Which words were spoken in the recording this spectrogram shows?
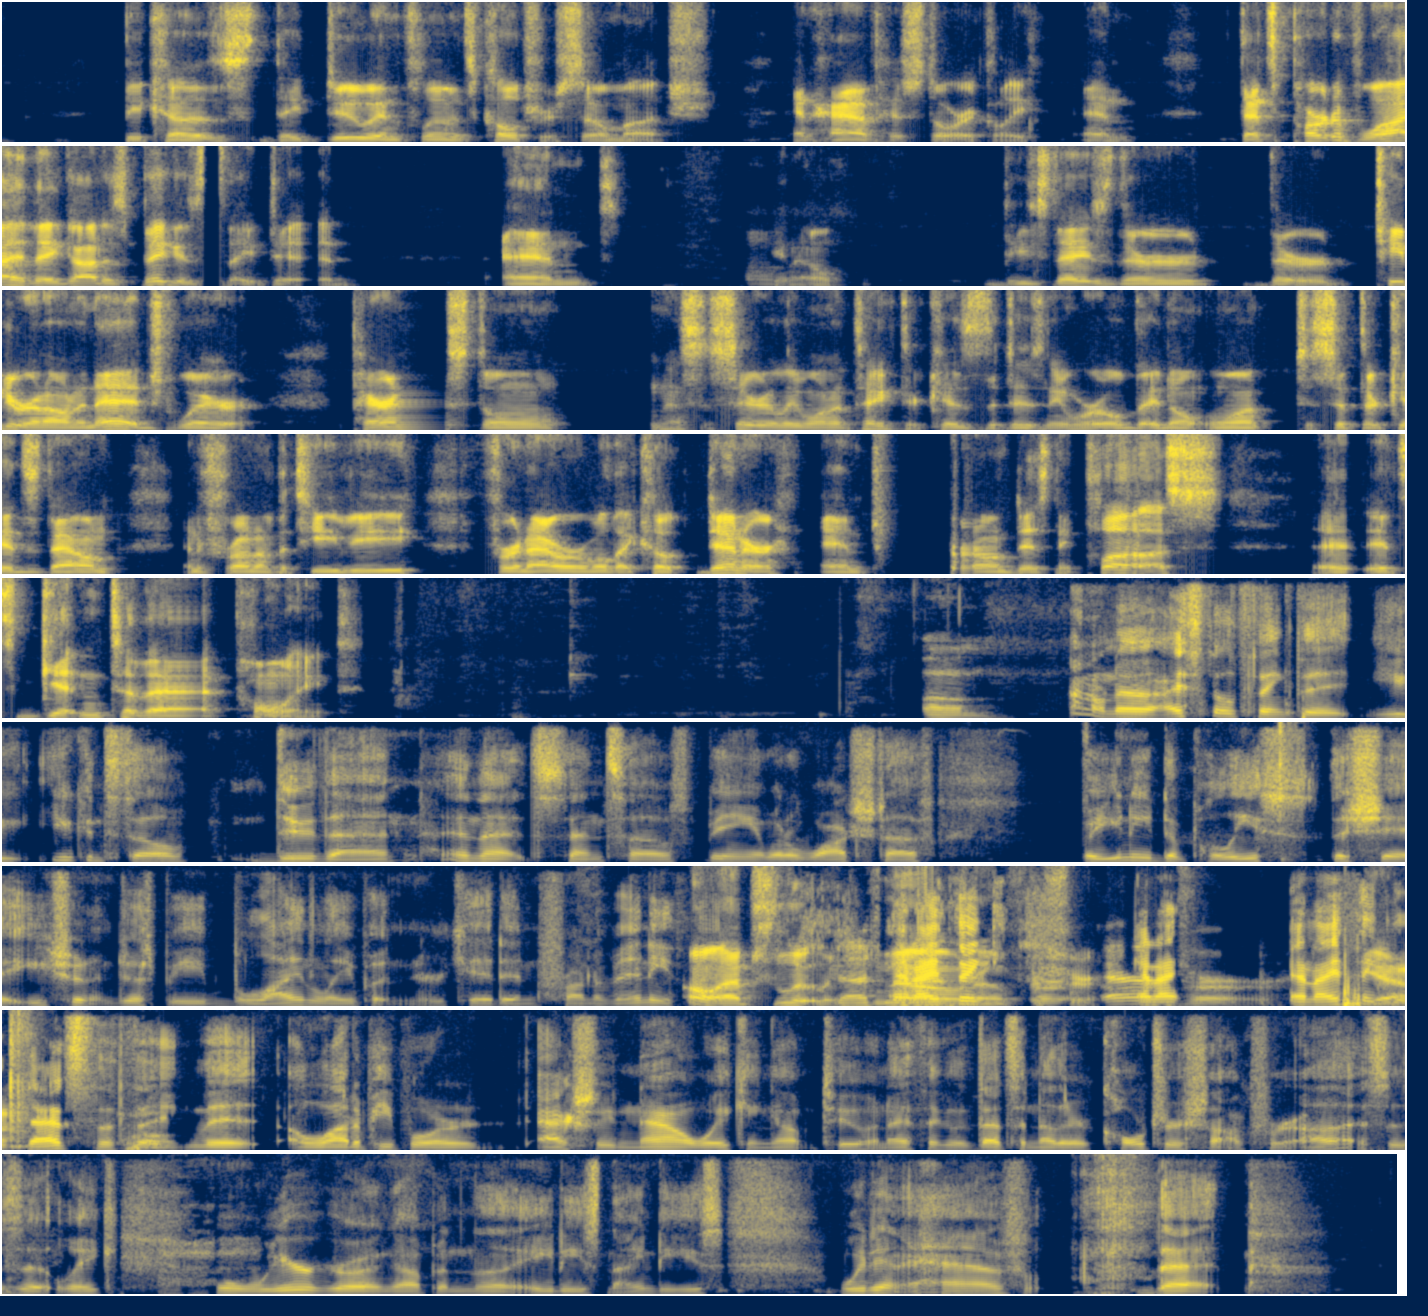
because they do influence culture so much and have historically. And that's part of why they got as big as they did. And you know, these days they're they're teetering on an edge where parents don't necessarily want to take their kids to Disney World. They don't want to sit their kids down in front of the TV for an hour while they cook dinner and turn on Disney Plus. It, it's getting to that point. Um, I don't know. I still think that you you can still do that in that sense of being able to watch stuff, but you need to police the shit. You shouldn't just be blindly putting your kid in front of anything. Oh, absolutely. That's- no, And I think- no, for sure. And I- And I think Yeah. that that's the thing that a lot of people are actually now waking up to, and I think that that's another culture shock for us. Is that like when we were growing up in the '80s, '90s, we didn't have that.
